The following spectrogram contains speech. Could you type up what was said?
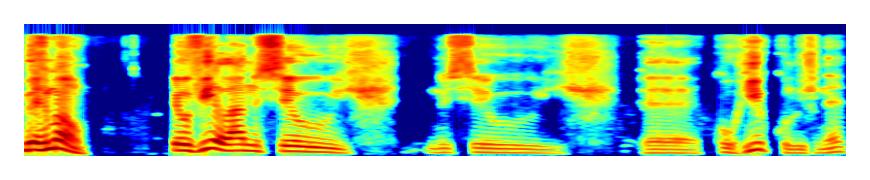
Meu irmão, eu vi lá nos seus, nos seus é, currículos, né?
